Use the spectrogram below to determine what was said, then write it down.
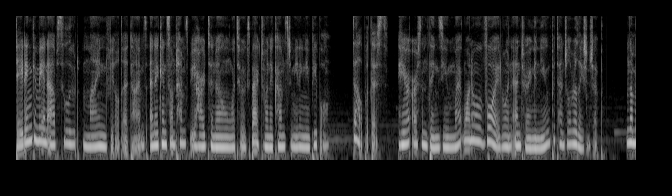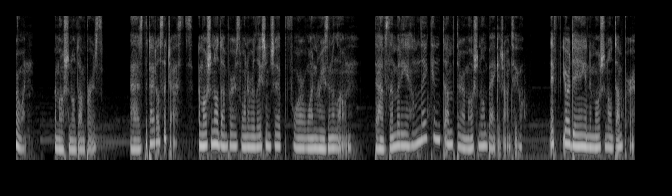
Dating can be an absolute minefield at times, and it can sometimes be hard to know what to expect when it comes to meeting new people. To help with this, here are some things you might want to avoid when entering a new potential relationship. Number one, emotional dumpers. As the title suggests, emotional dumpers want a relationship for one reason alone, to have somebody whom they can dump their emotional baggage onto. If you're dating an emotional dumper,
